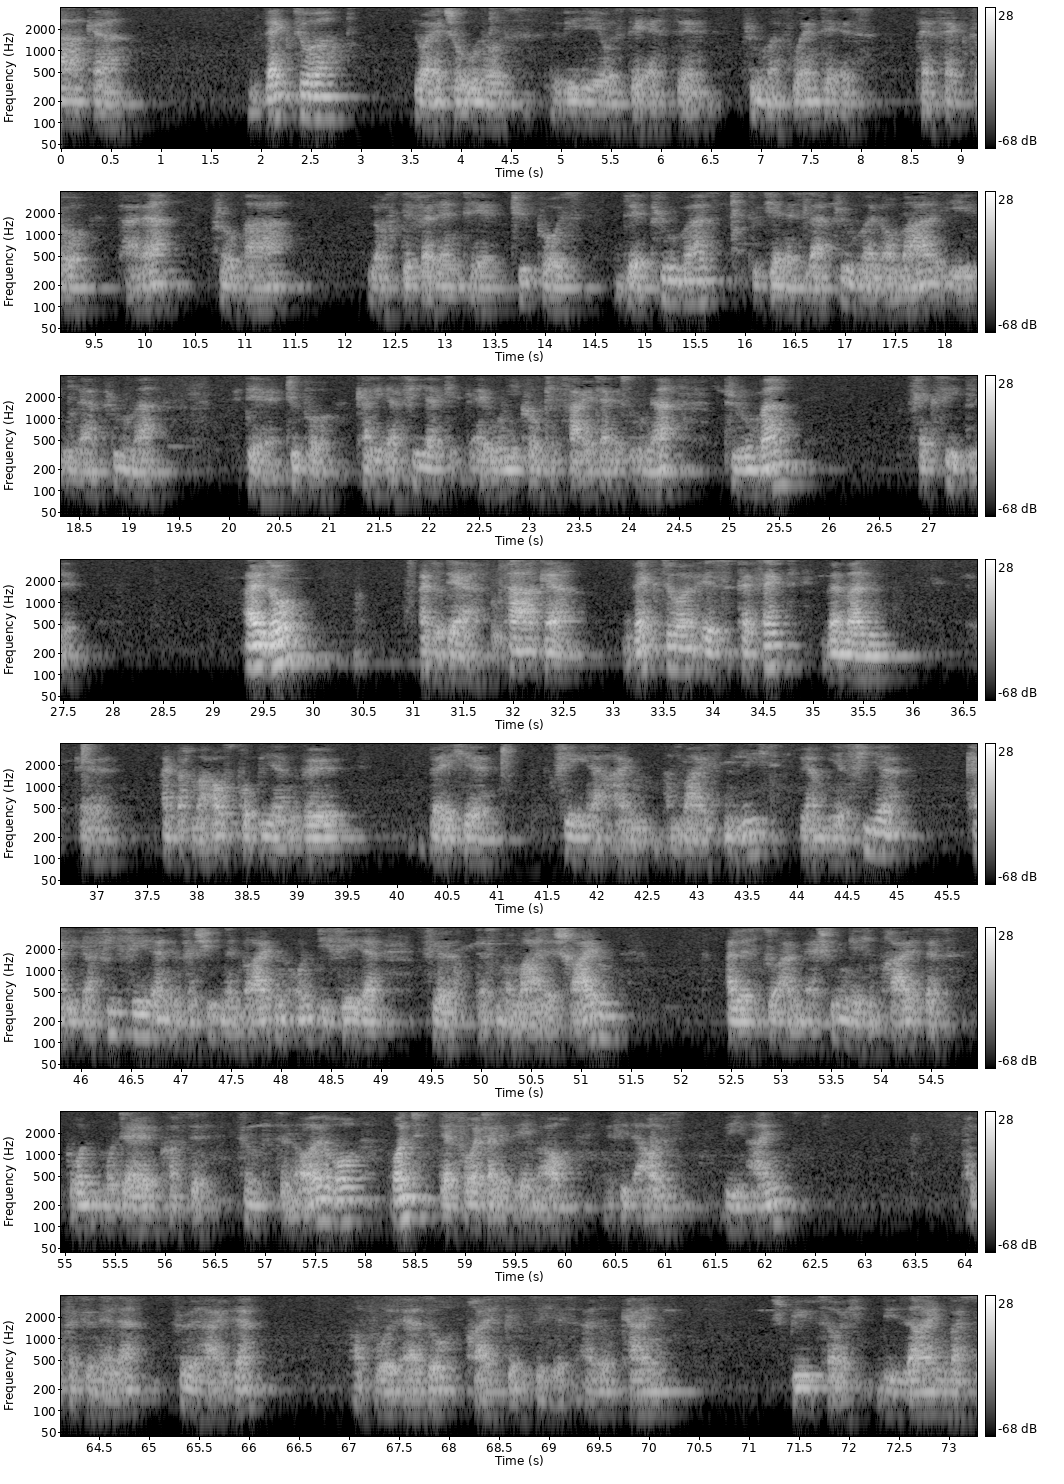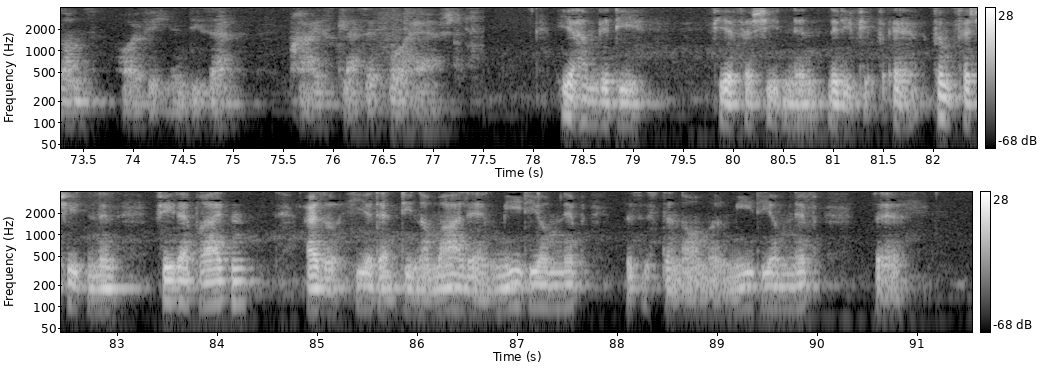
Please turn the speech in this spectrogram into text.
Parker Vector. Yo he hecho unos videos de este pluma fuente. Es perfecto para probar los diferentes tipos de plumas. Tú tienes la pluma normal y una pluma de tipo caligrafía. El único que falta es una pluma flexible. Also, also der Parker Vektor ist perfekt, wenn man äh, einfach mal ausprobieren will, welche Feder einem am meisten liegt. Wir haben hier vier Kalligrafiefedern in verschiedenen Breiten und die Feder für das normale Schreiben. Alles zu einem erschwinglichen Preis. Das Grundmodell kostet 15 Euro und der Vorteil ist eben auch, es sieht aus wie ein professioneller Füllhalter, obwohl er so preisgünstig ist. Also kein Spielzeugdesign, was sonst häufig in dieser Preisklasse vorherrscht. Hier haben wir die vier verschiedenen, ne, die vier, äh, fünf verschiedenen Federbreiten. Also hier dann die normale Medium Nib, this is the normal medium nib, the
